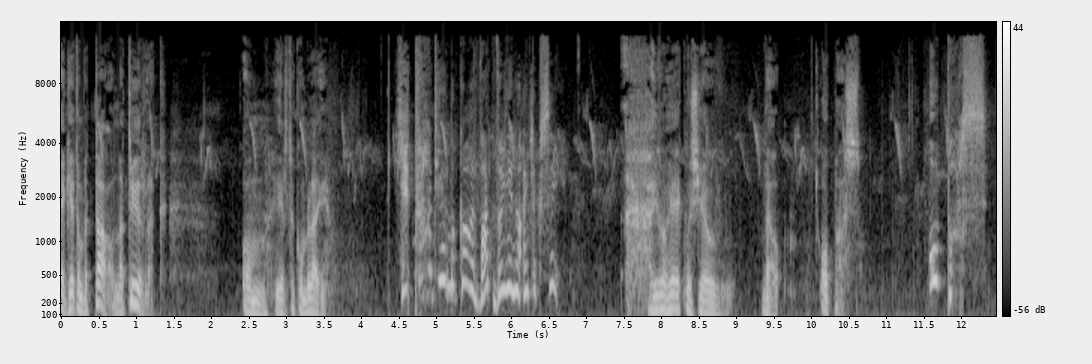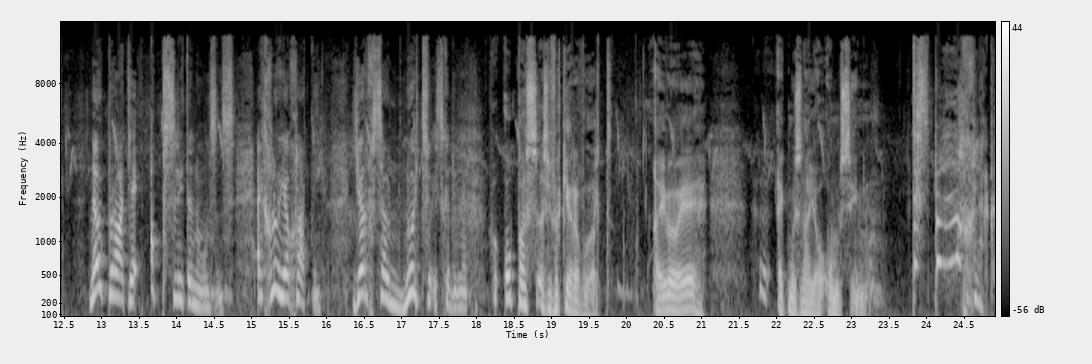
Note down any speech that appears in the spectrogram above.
ek het hom betaal natuurlik om hier te kom bly. Jy praat hier mekaar. Wat wil jy nou eintlik sê? Hy wou hê ek moes jou wel oppas. Oppas. Nou praat jy absolute nonsens. Ek glo jou glad nie. Jurg sou nooit so iets gedoen het. Oppas is die verkeerde woord. Hy wou hê ek moes na jou omsien. Dis belaglik.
